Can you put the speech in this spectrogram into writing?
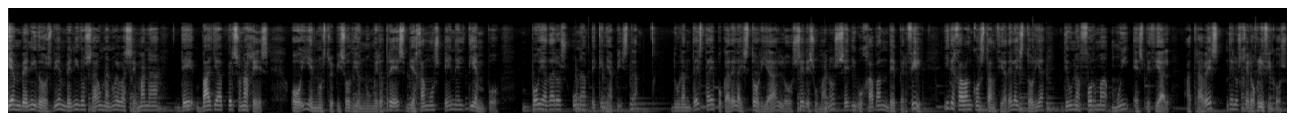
Bienvenidos, bienvenidos a una nueva semana de Vaya Personajes. Hoy en nuestro episodio número 3 viajamos en el tiempo. Voy a daros una pequeña pista. Durante esta época de la historia, los seres humanos se dibujaban de perfil y dejaban constancia de la historia de una forma muy especial, a través de los jeroglíficos.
